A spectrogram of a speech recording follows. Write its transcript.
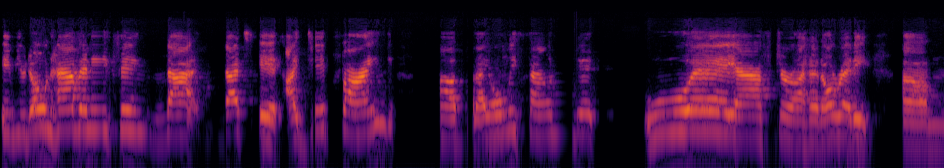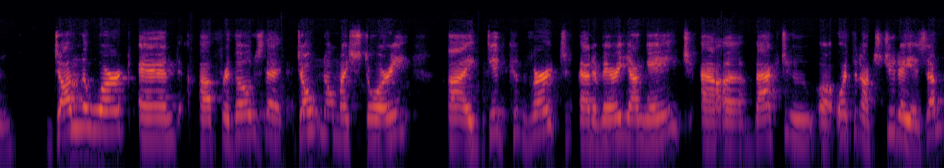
if you don't have anything, that that's it. I did find, uh, but I only found it way after I had already um, done the work. And uh, for those that don't know my story, I did convert at a very young age uh, back to uh, Orthodox Judaism.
